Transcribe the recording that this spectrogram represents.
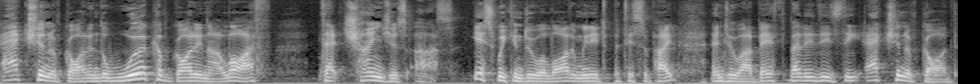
action of God and the work of God in our life that changes us. Yes, we can do a lot and we need to participate and do our best, but it is the action of God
